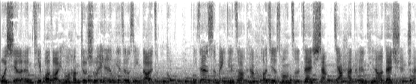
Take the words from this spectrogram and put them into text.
我写了 NFT 报道以后，他们就说：“哎，NFT 这个事情到底怎么弄？你真的是每天至少看好几个创作者在上架他的 NFT，然后在宣传。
